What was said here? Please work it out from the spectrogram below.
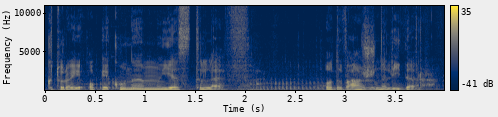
której opiekunem jest lew, odważny lider.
